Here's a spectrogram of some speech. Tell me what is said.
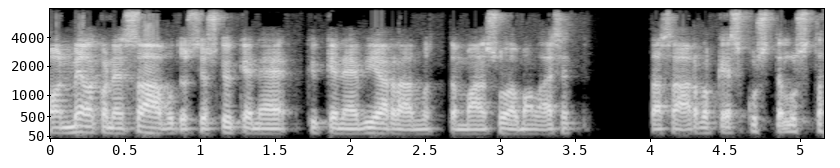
on melkoinen saavutus, jos kykenee, kykenee vieraannuttamaan suomalaiset tasa-arvokeskustusta.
